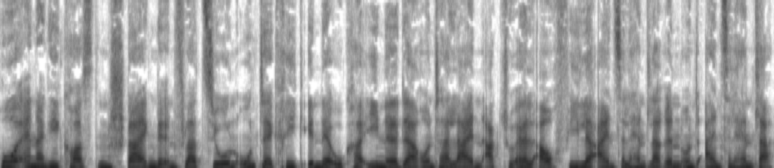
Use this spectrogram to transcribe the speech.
Hohe Energiekosten, steigende Inflation und der Krieg in der Ukraine, darunter leiden aktuell auch viele Einzelhändlerinnen und Einzelhändler.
